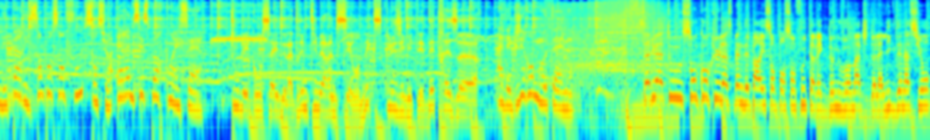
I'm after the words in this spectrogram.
Les paris 100% foot sont sur rmcsport.fr. Tous les conseils de la Dream Team RMC en exclusivité dès 13h avec Jérôme Roten. Salut à tous, on conclut la semaine des paris 100% foot avec de nouveaux matchs de la Ligue des Nations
